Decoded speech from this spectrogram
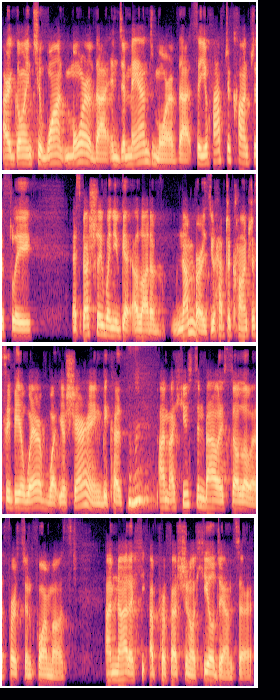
are going to want more of that and demand more of that. So you have to consciously, especially when you get a lot of numbers, you have to consciously be aware of what you're sharing because mm-hmm. I'm a Houston Ballet soloist, first and foremost. I'm not a, a, professional heel dancer.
